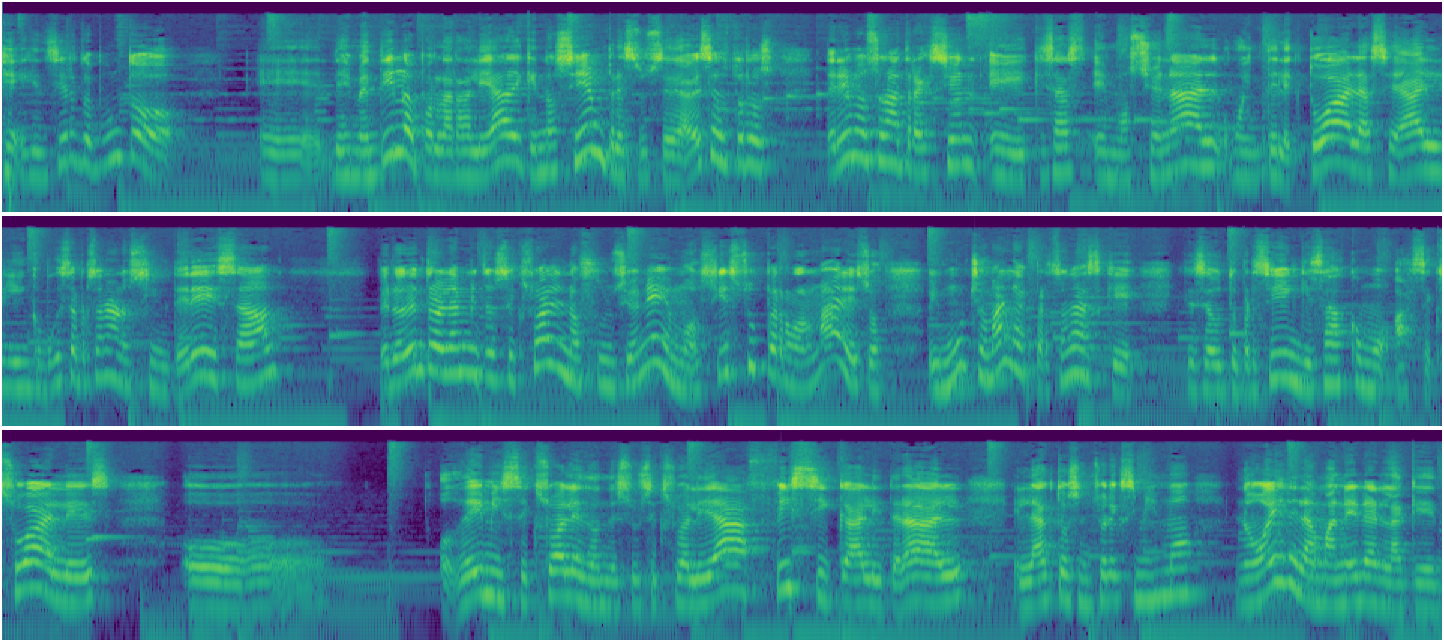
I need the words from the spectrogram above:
en cierto punto eh, desmentirlo por la realidad de que no siempre sucede. A veces nosotros tenemos una atracción eh, quizás emocional o intelectual hacia alguien, como que esa persona nos interesa pero dentro del ámbito sexual no funcionemos. Y es súper normal eso. Y mucho más las personas que, se autoperciben quizás como asexuales o, o demisexuales, donde su sexualidad física, literal, el acto sensual en sí mismo, no es de la manera en la que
